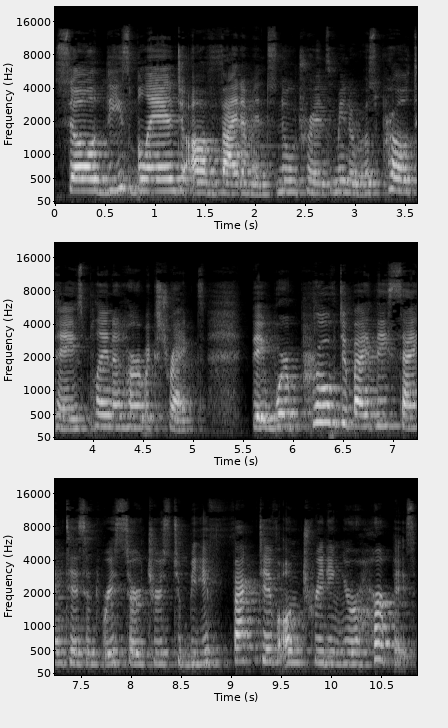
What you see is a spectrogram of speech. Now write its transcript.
so these blend of vitamins, nutrients, minerals, proteins, plant and herb extracts, they were proved by these scientists and researchers to be effective on treating your herpes,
